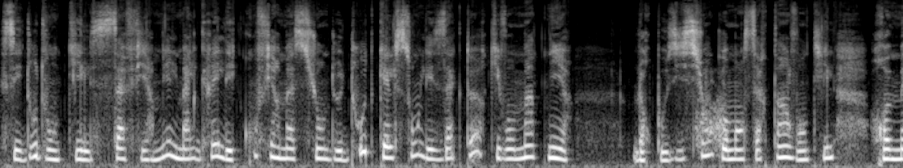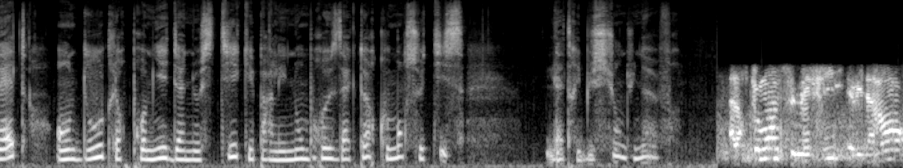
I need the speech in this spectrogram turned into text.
ces doutes vont-ils s'affirmer? Malgré les confirmations de doutes Quels sont les acteurs qui vont maintenir leur position? Comment certains vont-ils remettre en doute leur premier diagnostic Et par les nombreux acteurs, comment se tisse l'attribution d'une œuvre? Alors tout le monde se méfie évidemment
